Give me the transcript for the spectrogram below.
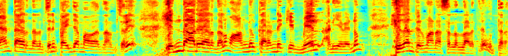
பேண்டா இருந்தாலும் சரி பைஜாமாவாக இருந்தாலும் சரி எந்த ஆடையாக இருந்தாலும் ஆண்கள் கரண்டைக்கு மேல் அணிய வேண்டும். இதுதான் பெருமானா சல்லல்லாலத்தில் உத்தரவு.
